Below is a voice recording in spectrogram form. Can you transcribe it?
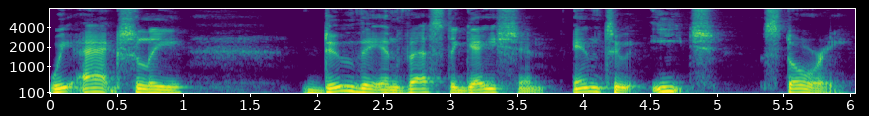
We actually do the investigation into each story.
